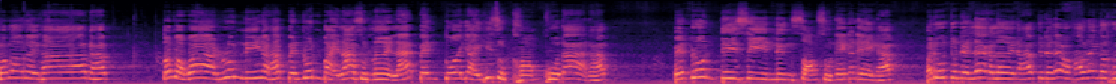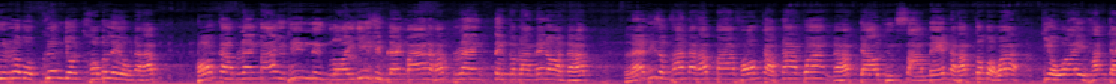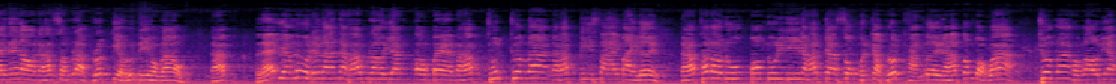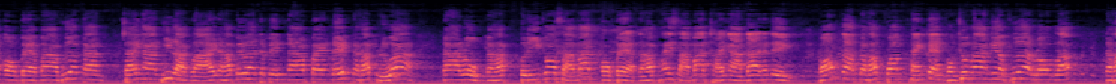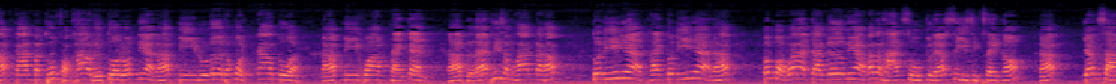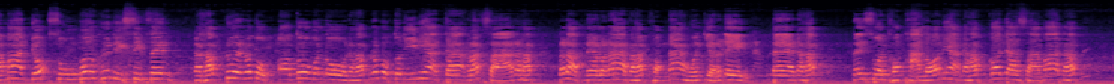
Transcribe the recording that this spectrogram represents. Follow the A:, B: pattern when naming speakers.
A: ของเราหน่อยครับนะครับ ต้องบอกว่ารุ่นนี้นะครับเป็นรุ่นใหม่ล่าสุดเลย และเป็นตัวใหญ่ที่สุดของคูต้านะครับ เป็นรุ่น DC 1 2 0 X นั่นเองนะครับ มาดูจุดเด่นแรกกันเลยนะครับ จุดเด่นแรกของเขานั่นก็คือระบบเครื่องยนต์คอมเบเร็วนะครับพร้อมกับแรงม้าอยู่ที่ 120 แรงม้านะครับ แรงเต็มกำลังแน่นอนนะครับ และที่สำคัญนะครับมาพร้อมกับหน้ากว้างนะครับ ยาวถึง 3 เมตรนะครับ ต้องบอกว่า เกี่ยวไวทันใจแน่นอนนะครับสำหรับรถเกี่ยวรุ่นนี้ของเรานะครับ และยังไม่หมดเท่านั้นนะครับ เรายังออกแบบนะครับชุดช่วงล่างนะครับ ดีไซน์ใหม่เลยนะครับ ถ้าเราดูมองดูดีๆนะครับ จะทรงเหมือนกับรถถังเลยนะครับ ต้องบอกว่าช่วงล่างของเราเนี่ยออกแบบมาเพื่อการใช้งานที่หลากหลายนะครับ ไม่ว่าจะเป็นนาแปลงเล็กนะครับ หรือว่านาร่มนะครับ ตัวนี้ก็สามารถออกแบบนะครับให้สามารถใช้งานได้นั่นเอง พร้อมกับนะครับความแข็งแกร่งของช่วงล่างเนี่ยเพื่อรองรับนะครับการบรรทุกของข้าวหรือตัวรถเนี่ยนะครับมีรูเลอร์ทั้งหมด 9 ตัวนะครับมีความแข็งแกร่งนะครับและที่สำคัญนะครับ ตัวนี้เนี่ยแท็กตัวนี้เนี่ยนะครับต้องบอกว่าจากเดิมเนี่ยมาตรฐานสูงอยู่แล้ว 40 เซนเนาะนะครับยังสามารถยกสูงเพิ่มขึ้นอีก 10 เซนนะครับด้วยระบบออโต้วันโลนะครับระบบตัวนี้เนี่ยจะรักษานะครับระดับแนวระนาบนะครับของหน้าหัวเกี่ยวนั่นเอง แต่นะครับ ในส่วนของฐานล้อเนี่ยนะครับ ก็จะสามารถนะครับ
